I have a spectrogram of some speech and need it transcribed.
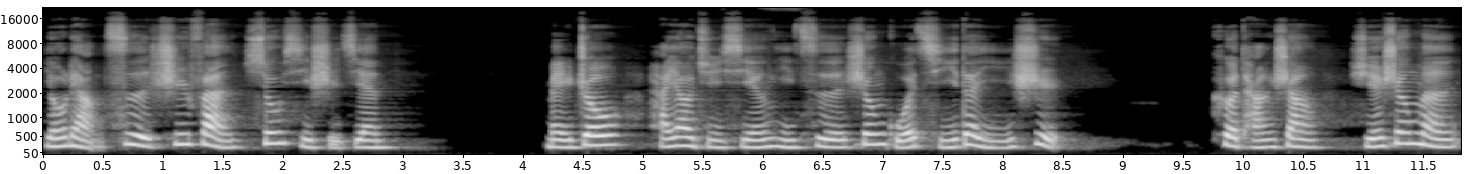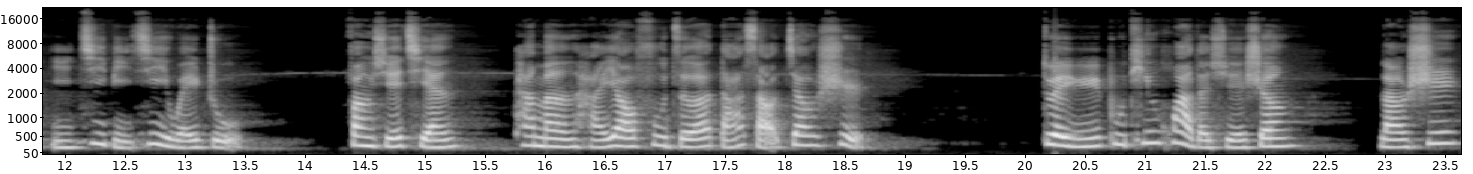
有两次吃饭休息时间。每周还要举行一次升国旗的仪式。课堂上，学生们以记笔记为主。放学前，他们还要负责打扫教室。对于不听话的学生，老师。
